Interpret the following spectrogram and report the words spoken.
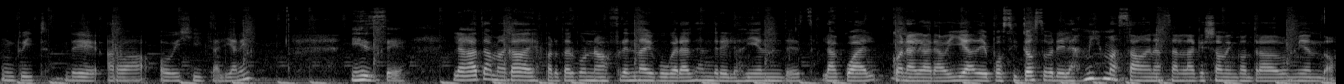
un tweet de arroba ovejitaliani. Y dice, la gata me acaba de despertar con una ofrenda de cucaracha entre los dientes, la cual, con algarabía, depositó sobre las mismas sábanas en las que yo me encontraba durmiendo.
